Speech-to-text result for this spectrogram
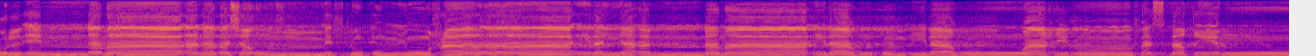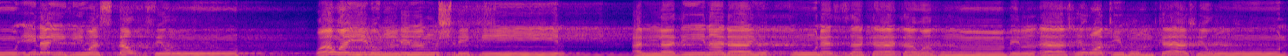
قل إنما أنا بشر مثلكم يوحى إلي أنما إلهكم إله واحد فاستقيموا إليه واستغفروه وويل للمشركين الذين لا يؤتون الزكاة وهم بالآخرة هم كافرون.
